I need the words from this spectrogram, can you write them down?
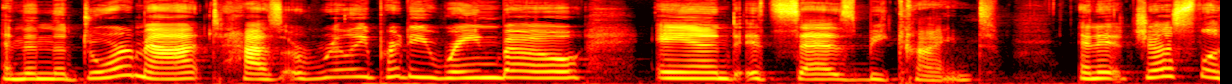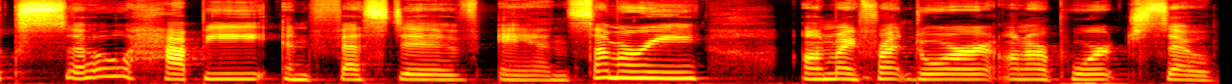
And then the doormat has a really pretty rainbow and it says be kind. And it just looks so happy and festive and summery on my front door on our porch. So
